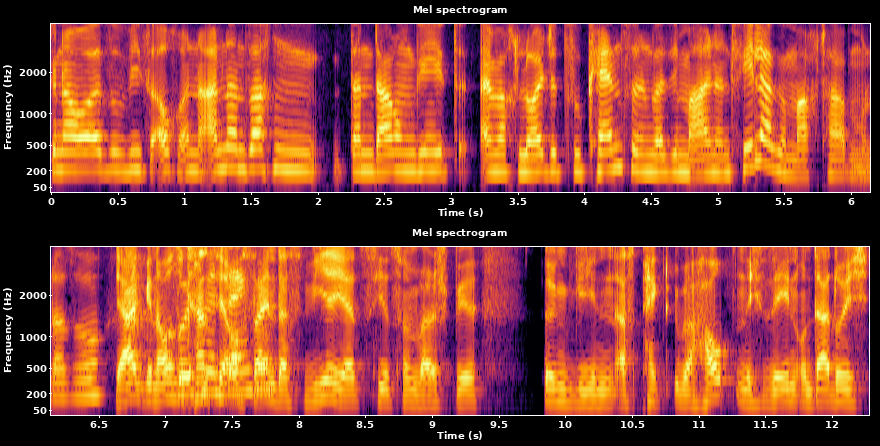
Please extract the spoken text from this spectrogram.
Genau, also wie es auch in anderen Sachen dann darum geht, einfach Leute zu canceln, weil sie mal einen Fehler gemacht haben oder so. Ja, genauso kann es ja denke, auch sein, dass wir jetzt hier zum Beispiel irgendwie einen Aspekt überhaupt nicht sehen und dadurch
